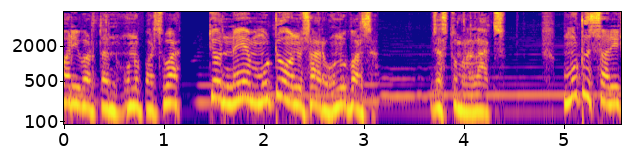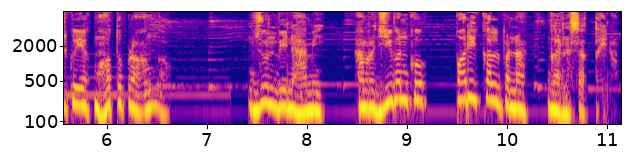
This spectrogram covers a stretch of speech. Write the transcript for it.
परिवर्तन हुनुपर्छ वा त्यो नयाँ मुटु अनुसार हुनुपर्छ जस्तो मलाई लाग्छ। मुटु शरीरको एक महत्वपूर्ण अङ्ग हो। जुन बिना हामी हाम्रो जीवनको परिकल्पना गर्न सक्दैनौँ।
